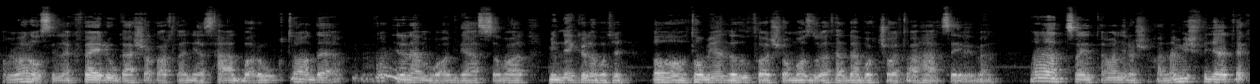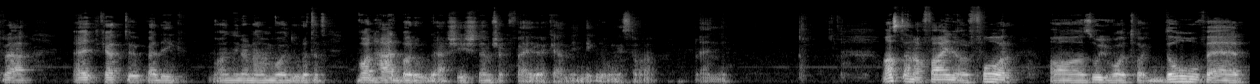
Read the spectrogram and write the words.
ami valószínűleg fejrúgás akart lenni, az hátba rúgta, de annyira nem volt gáz, szóval mindenki oda volt, hogy oh, Tommy End az utolsó mozdulatát bebocsolta a HCV-ben. Hát szerintem annyira sokan nem is figyeltek rá, egy-kettő pedig annyira nem volt durva, tehát van hátbarúgás is, nem csak fejbe kell mindig rúgni, szóval ennyi. Aztán a Final Four az úgy volt, hogy Dover,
